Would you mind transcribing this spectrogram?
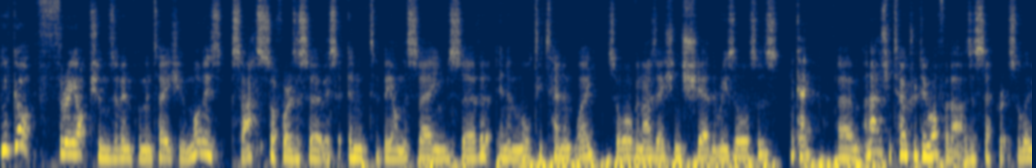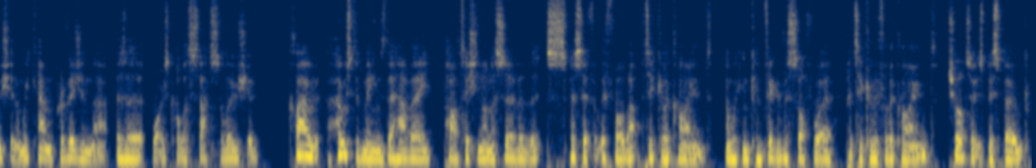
You've got three options of implementation. One is SaaS, software as a service, and to be on the same server in a multi-tenant way, so organisations share the resources. Okay. Um, and actually, Totara do offer that as a separate solution, and we can provision that as a what is called a SaaS solution. Cloud hosted means they have a partition on a server that's specifically for that particular client, and we can configure the software particularly for the client. Sure. So it's bespoke.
